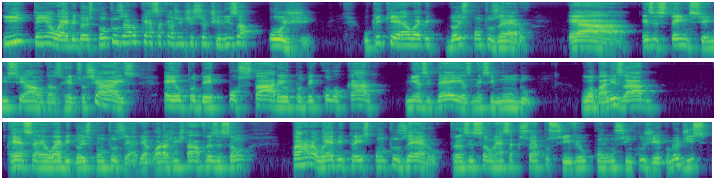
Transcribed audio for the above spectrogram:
E tem a Web 2.0, que é essa que a gente se utiliza hoje. O que, que é a Web 2.0? É a existência inicial das redes sociais, é eu poder postar, é eu poder colocar minhas ideias nesse mundo globalizado. Essa é a Web 2.0. E agora a gente está na transição para a Web 3.0. Transição essa que só é possível com o 5G, como eu disse.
